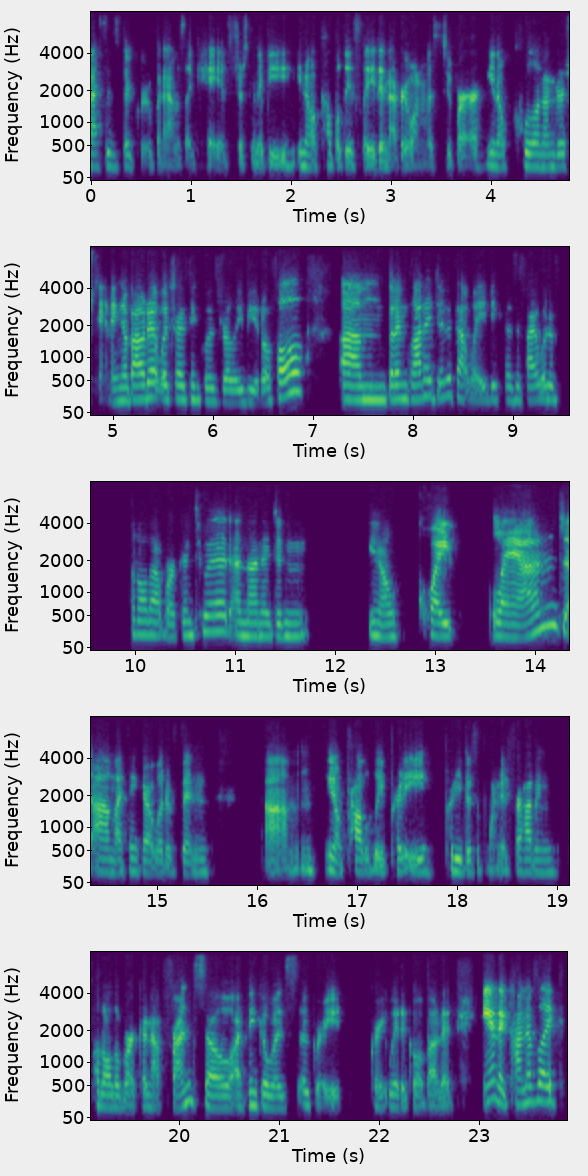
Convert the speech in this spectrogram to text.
messaged the group and I was like, hey, it's just going to be, you know, a couple days late. And everyone was super, you know, cool and understanding about it, which I think was really beautiful. Um, but I'm glad I did it that way because if I would have put all that work into it and then I didn't, you know, quite land, um, I think I would have been um, you know, probably pretty, pretty disappointed for having put all the work in up front. So I think it was a great great way to go about it. And it kind of like,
